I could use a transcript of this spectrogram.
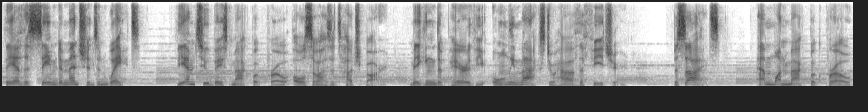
They have the same dimensions and weight. The M2-based MacBook Pro also has a touch bar, making the pair the only Macs to have the feature. Besides, M1 MacBook Pro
